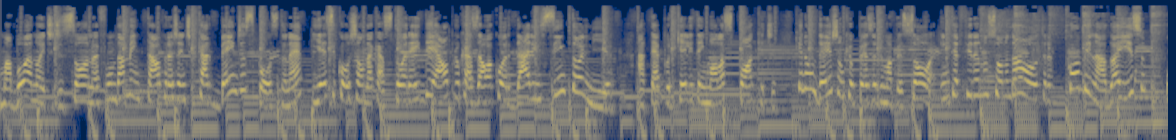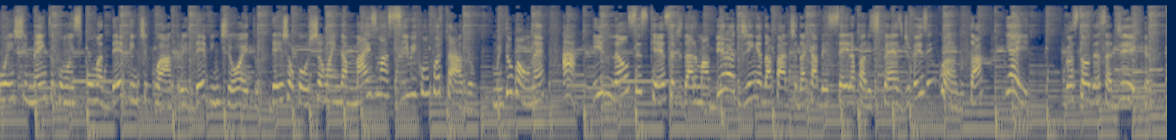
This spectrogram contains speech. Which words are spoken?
Uma boa noite de sono é fundamental para a gente ficar bem disposto, né? E esse colchão da Castor é ideal para o casal acordar em sintonia. Até porque ele tem molas pocket, que não deixam que o peso de uma pessoa interfira no sono da outra. Combinado a isso, o enchimento com espuma D24 e D28 deixa o colchão ainda mais macio e confortável. Muito bom, né? Ah, e não se esqueça de dar uma viradinha da parte da cabeceira para os pés de vez em quando, tá? E aí, gostou dessa dica?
